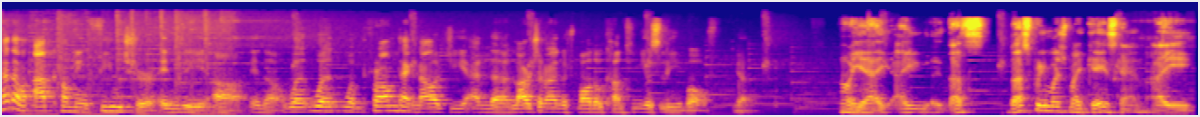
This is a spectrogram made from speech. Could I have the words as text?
kind of upcoming future in the uh, you know when, when when prompt technology and the large language model continuously evolve. Yeah. Oh yeah, I, I that's that's pretty much my case, Ken. I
